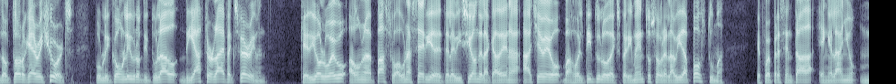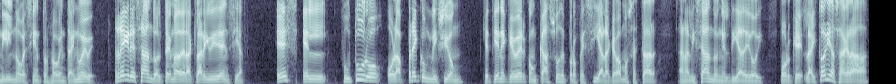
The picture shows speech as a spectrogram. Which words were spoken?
doctor Gary Schwartz publicó un libro titulado The Afterlife Experiment, que dio luego a un paso a una serie de televisión de la cadena HBO bajo el título de Experimento sobre la vida póstuma, que fue presentada en el año 1999. Regresando al tema de la clarividencia, es el futuro o la precognición que tiene que ver con casos de profecía, la que vamos a estar analizando en el día de hoy. Porque la historia sagrada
